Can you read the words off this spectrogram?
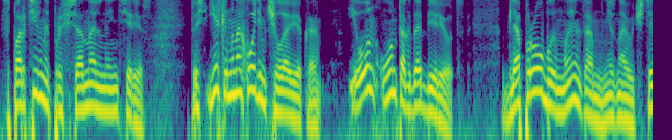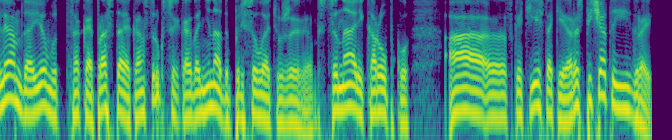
спортивный профессиональный интерес. То есть, если мы находим человека, и он, он тогда берет. Для пробы мы, там, не знаю, учителям даем вот такая простая конструкция, когда не надо присылать уже там, сценарий, коробку, а, э, сказать, есть такие, распечатай и играй.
